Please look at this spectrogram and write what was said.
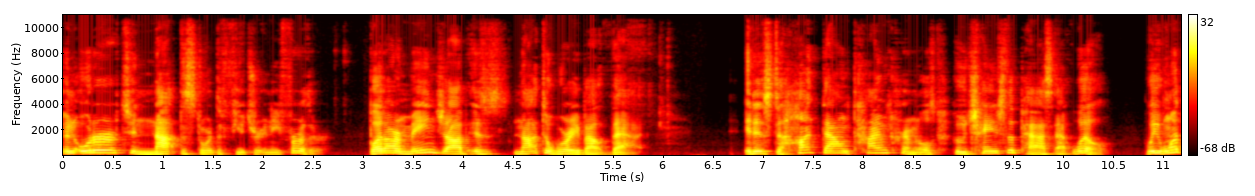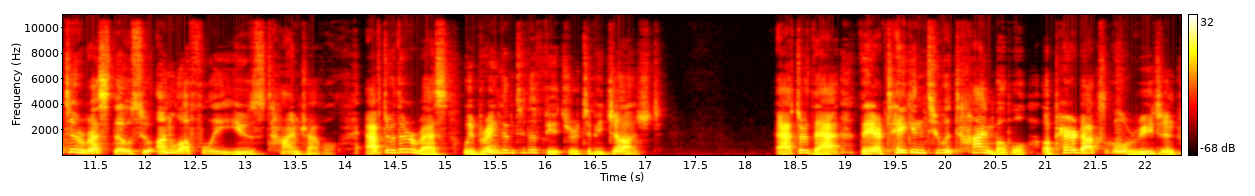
in order to not distort the future any further. But our main job is not to worry about that. It is to hunt down time criminals who change the past at will. We want to arrest those who unlawfully use time travel. After their arrest, we bring them to the future to be judged. After that, they are taken to a time bubble, a paradoxical region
